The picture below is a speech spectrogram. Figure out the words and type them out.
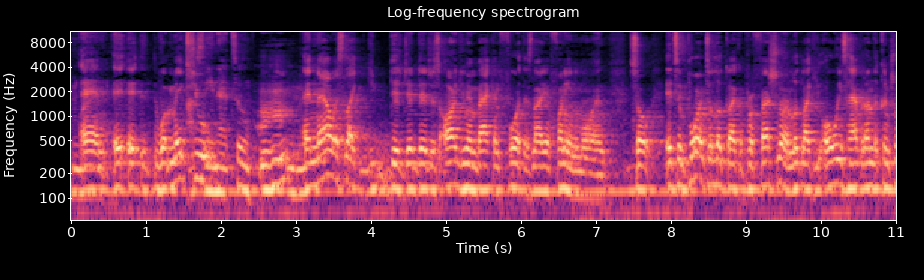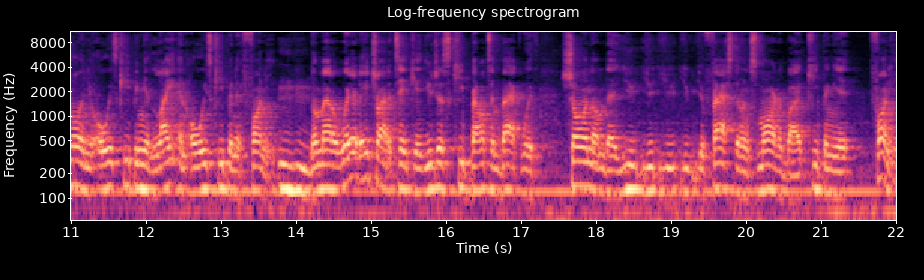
And it, it, what makes I've you seen that too. hmm And now it's like you, they're, they're just arguing back and forth. It's not even funny anymore. And so it's important to look like a professional and look like you always have it under control and you're always keeping it light and always keeping it funny. No matter where they try to take it, you just keep bouncing back with showing them that you, you, you, you you're faster and smarter by keeping it funny.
